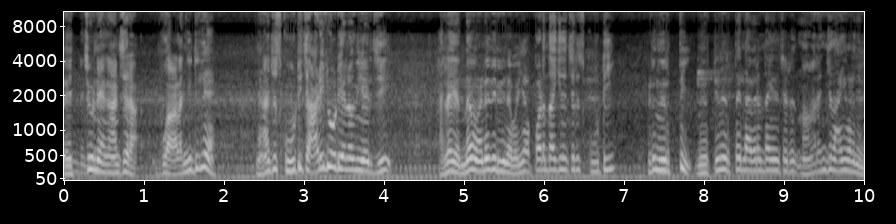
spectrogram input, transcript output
തെച്ചുണ്ട് ഞാൻ കാണിച്ചു തരാം. വളഞ്ഞിട്ടില്ലേ? ഞാൻ സ്കൂട്ടി ചാടിയിട്ട് ഓടിയാലോ എന്ന് വിചാരിച്ച്. അല്ല എന്നാ വേണ്ടതിരുന്നില്ല. വയ്യ അപ്പാടെ എന്താക്കി വെച്ചാൽ സ്കൂട്ടി ഇവിടെ നിർത്തി. നിർത്തി നിർത്തില്ല അവരെന്താക്കി വെച്ചാൽ നാലഞ്ച് നായി വളഞ്ഞു.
